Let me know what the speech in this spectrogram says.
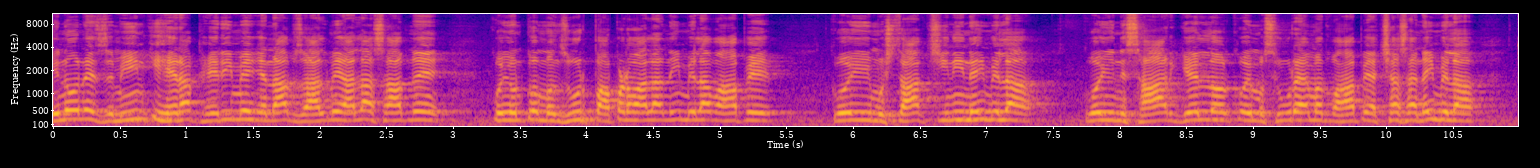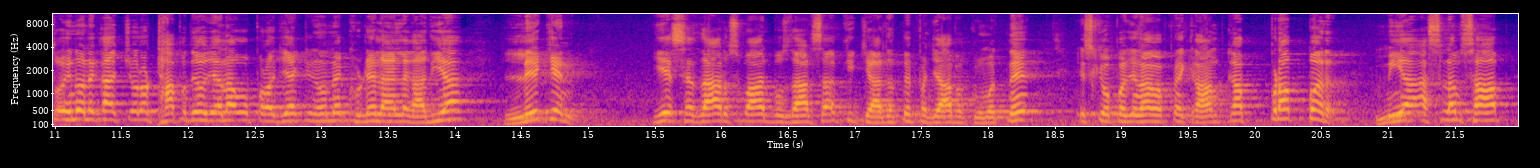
इन्होंने ज़मीन की हेरा फेरी में जनाब जालम आला साहब ने कोई उनको मंजूर पापड़ वाला नहीं मिला वहाँ पे, कोई मुश्ताक चीनी नहीं मिला, कोई निसार गिल और कोई मसूर अहमद वहाँ पे अच्छा सा नहीं मिला तो इन्होंने कहा, चलो, ठप दो जना वो प्रोजेक्ट इन्होंने खुडे लाइन लगा दिया। लेकिन ये सरदार उस्मान बुजदार साहब की क्यादत में पंजाब हुकूमत ने इसके ऊपर जनाब अपने काम का प्रॉपर मियाँ असलम साहब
